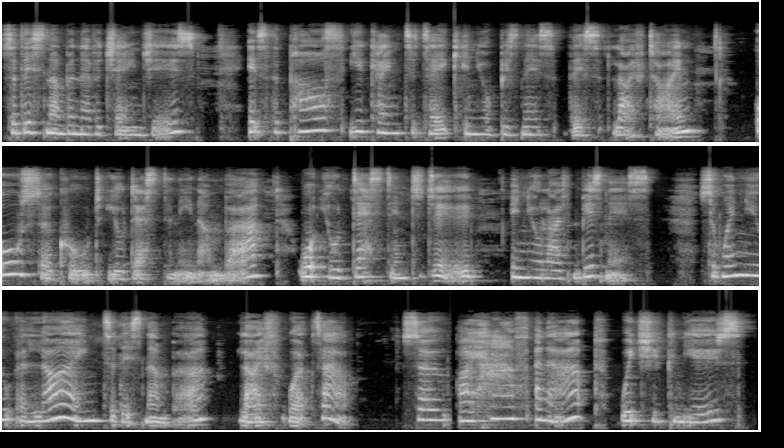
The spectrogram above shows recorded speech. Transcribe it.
So this number never changes. It's the path you came to take in your business this lifetime, also called your destiny number, what you're destined to do in your life and business. So when you align to this number, life works out. So I have an app which you can use.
